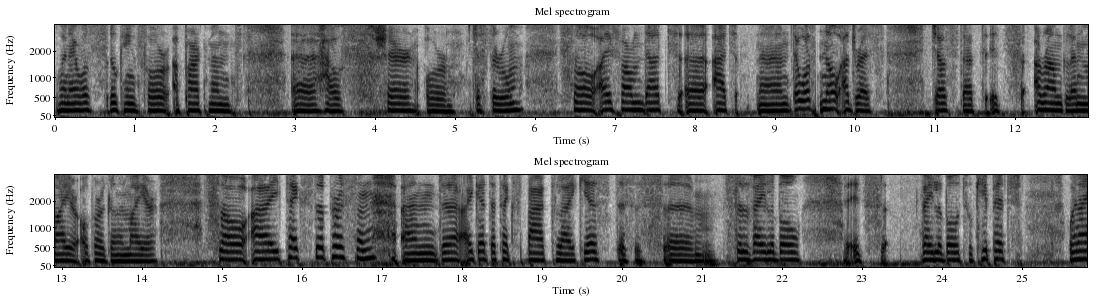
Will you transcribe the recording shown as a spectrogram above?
when I was looking for apartment, uh, house share, or just a room, so I found that uh, at um, there was no address, just that it's around Glanmire, Upper Glanmire. So I text the person and uh, I get the text back like, yes, this is um, still available. It's available to keep it. When I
